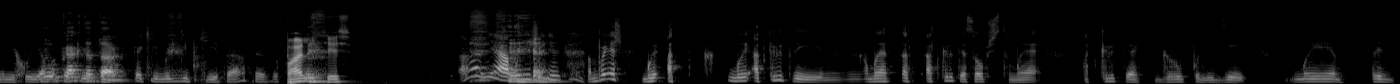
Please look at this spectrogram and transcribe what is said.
Ну, нихуя. Ну, как-то какие- так. Какие мы гибкие-то, а? Политесь. А, не, а мы ничего не... А мы, понимаешь, мы, от, мы открытые, мы от- от- открытое сообщество, мы открытая группа людей. Мы, пред-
